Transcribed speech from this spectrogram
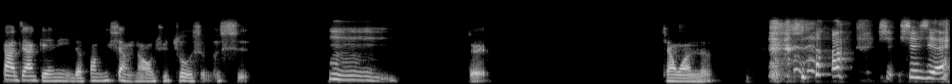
大家给你的方向，然后去做什么事。嗯嗯嗯，对，讲完了。谢谢谢。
